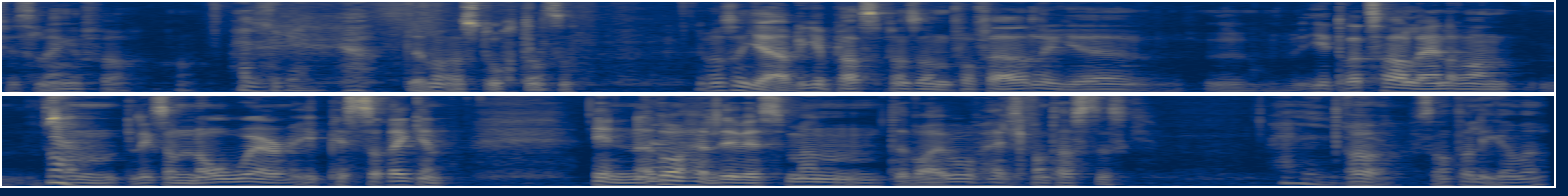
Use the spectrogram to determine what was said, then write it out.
ikke så lenge før. Heldige. Det var stort, altså. Det var så jævlig plass på en sånn forferdelig eh, idrettshall. En eller annen sånn liksom nowhere i pissereggen. Inne da, heldigvis. Men det var jo helt fantastisk. Heldige. Ja, sant allikevel.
